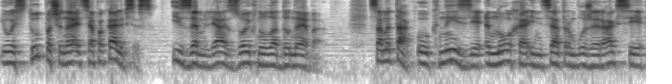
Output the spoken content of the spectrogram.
І ось тут починається апокаліпсис, і земля зойкнула до неба. Саме так у книзі Еноха ініціатором Божої реакції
